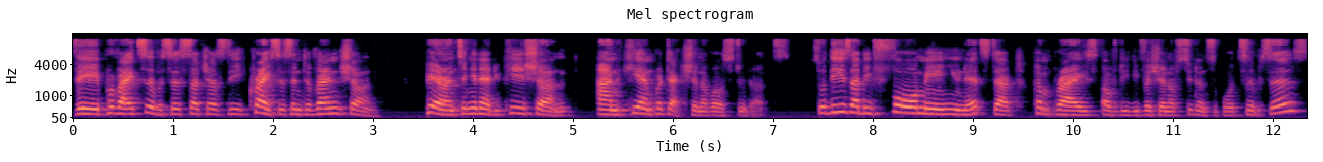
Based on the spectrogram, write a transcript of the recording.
They provide services such as the crisis intervention, parenting and education, and care and protection of our students. So these are the four main units that comprise of the Division of Student Support Services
